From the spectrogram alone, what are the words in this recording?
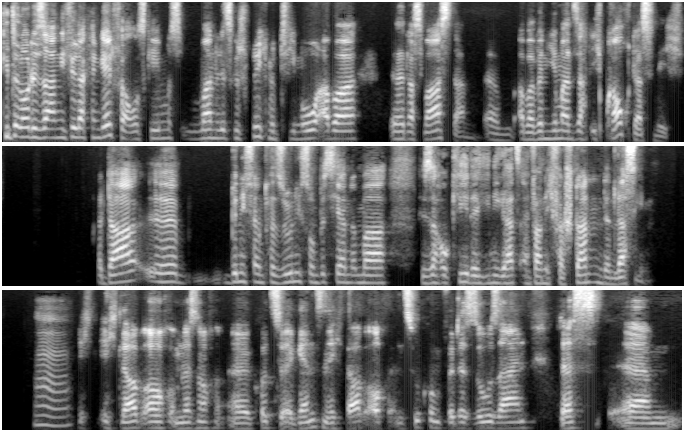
Gibt ja Leute, die sagen, ich will da kein Geld für ausgeben. Es war ein Gespräch mit Timo, aber äh, das war's dann. Ähm, aber wenn jemand sagt, ich brauche das nicht, da äh, bin ich dann persönlich so ein bisschen immer, ich sage, okay, derjenige hat es einfach nicht verstanden, dann lass ihn. Hm. Ich, ich glaube auch, um das noch äh, kurz zu ergänzen, ich glaube auch in Zukunft wird es so sein, dass ähm,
